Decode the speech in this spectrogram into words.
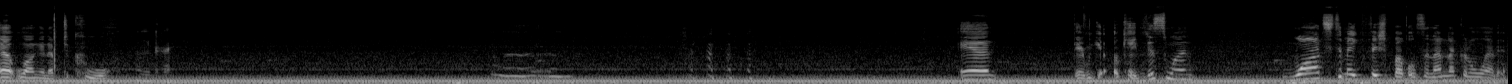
out long enough to cool. Okay. And there we go. Okay, this one wants to make fish bubbles and I'm not gonna let it.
